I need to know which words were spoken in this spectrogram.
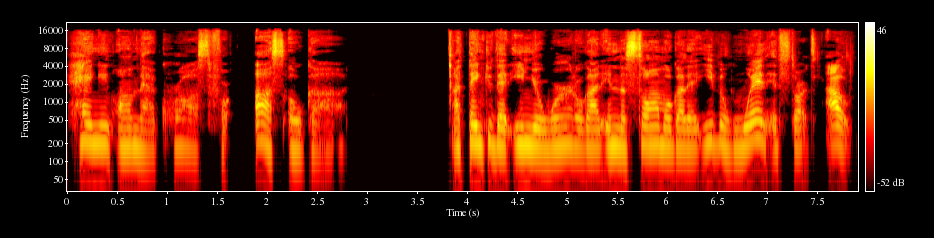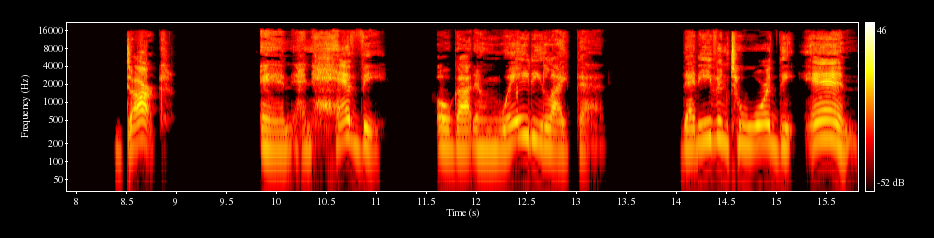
hanging on that cross for us, oh God. I thank you that in your word, oh God, in the psalm, oh God, that even when it starts out dark and, and heavy, oh God, and weighty like that, that even toward the end,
